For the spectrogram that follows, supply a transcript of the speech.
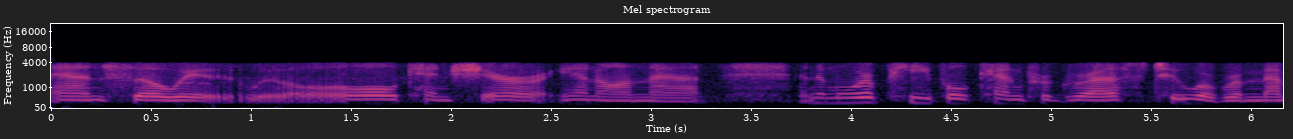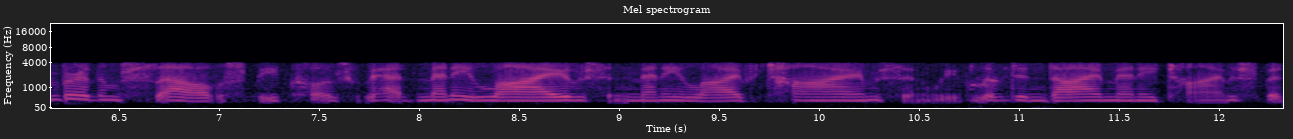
And so we, we all can share in on that and the more people can progress to or remember themselves because we've had many lives and many lifetimes and we've lived and died many times but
